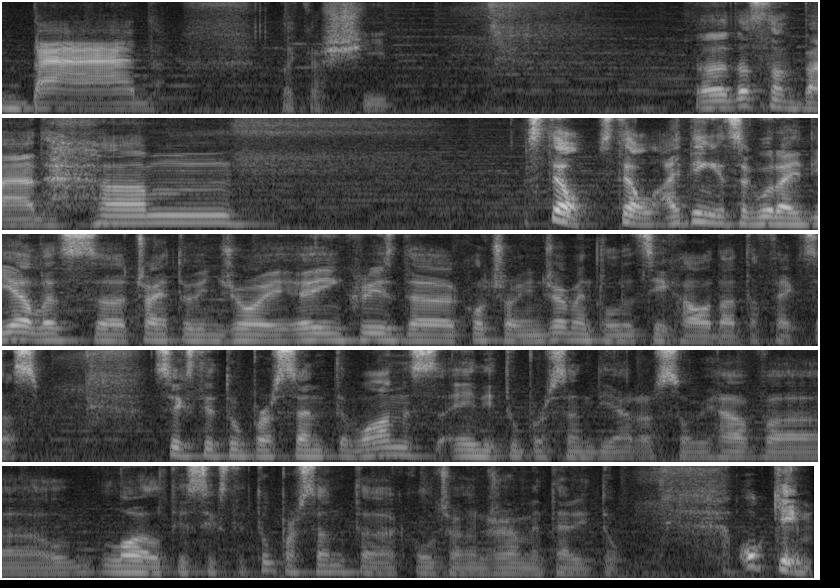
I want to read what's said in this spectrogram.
Bad. Like a sheep. Uh, that's not bad. Um, still, still, I think it's a good idea. Let's uh, try to enjoy, uh, increase the cultural enjoyment. Let's see how that affects us. 62% one, 82% the other. So we have uh, loyalty 62%, uh, cultural enjoyment 82. Okay,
